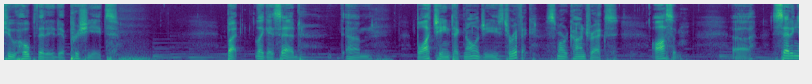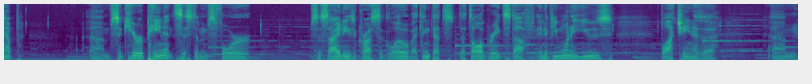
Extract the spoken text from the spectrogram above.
to hope that it appreciates. But like I said, um, blockchain technology is terrific. Smart contracts, awesome. Uh, setting up um, secure payment systems for societies across the globe. I think that's that's all great stuff. And if you want to use blockchain as a um,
